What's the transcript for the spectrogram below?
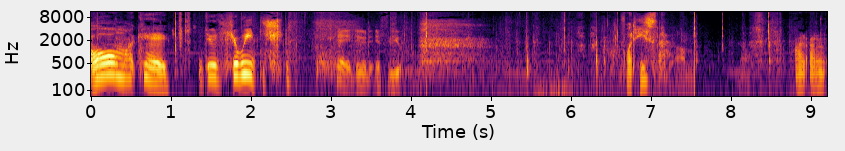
Oh my. Okay, dude, should we? Sh Okay, dude, if you what is that? um I, I don't.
